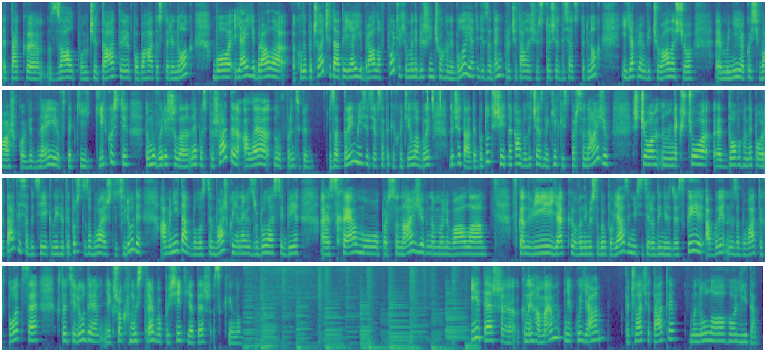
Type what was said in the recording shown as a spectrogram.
е, так е, залпом читати по багато сторінок. Бо я її брала, коли почала читати, я її брала в потяг, і в мене більше нічого не було. Я тоді за день прочитала щось 160 сторінок, і я прям відчувала, що е, мені якось важко від неї в такій кількості, тому вирішила не поспішати, але ну, в принципі. За три місяці все-таки хотіла би дочитати, бо тут ще й така величезна кількість персонажів, що якщо е, довго не повертатися до цієї книги, ти просто забуваєш, що ці люди. А мені і так було з цим важко. Я навіть зробила собі е, схему персонажів, намалювала в канві, як вони між собою пов'язані, всі ці родинні зв'язки, аби не забувати, хто це, хто ці люди. Якщо комусь треба, пишіть, я теж скину. І теж е, книга мем, яку я почала читати минулого літа.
